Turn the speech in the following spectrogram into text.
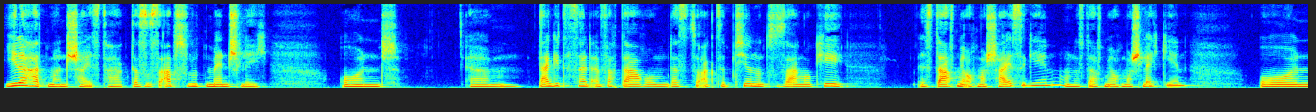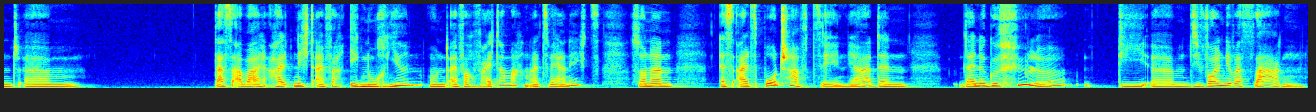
Jeder hat mal einen Scheißtag, das ist absolut menschlich. Und ähm, da geht es halt einfach darum, das zu akzeptieren und zu sagen, okay, es darf mir auch mal scheiße gehen und es darf mir auch mal schlecht gehen. Und ähm, das aber halt nicht einfach ignorieren und einfach weitermachen, als wäre nichts, sondern es als Botschaft sehen, ja, denn deine Gefühle, die, ähm, die wollen dir was sagen.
